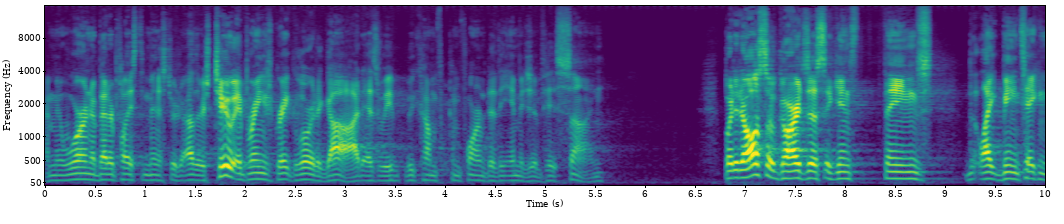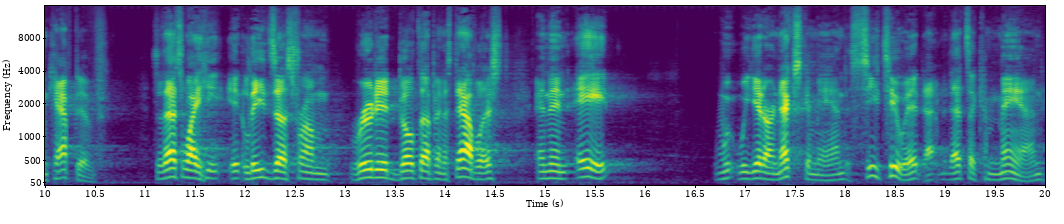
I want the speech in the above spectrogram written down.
I mean, we're in a better place to minister to others. Two, it brings great glory to God as we become conformed to the image of His Son. But it also guards us against things like being taken captive. So that's why he, it leads us from rooted, built up, and established. And then eight, we get our next command see to it, that's a command,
